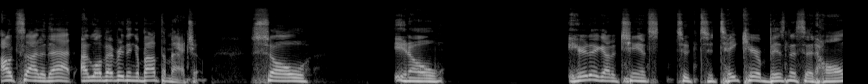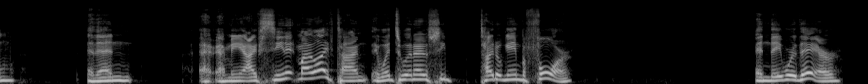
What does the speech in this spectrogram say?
Outside of that, I love everything about the matchup. So, you know, here they got a chance to to take care of business at home, and then, I I mean, I've seen it in my lifetime. They went to an NFC title game before, and they were there,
